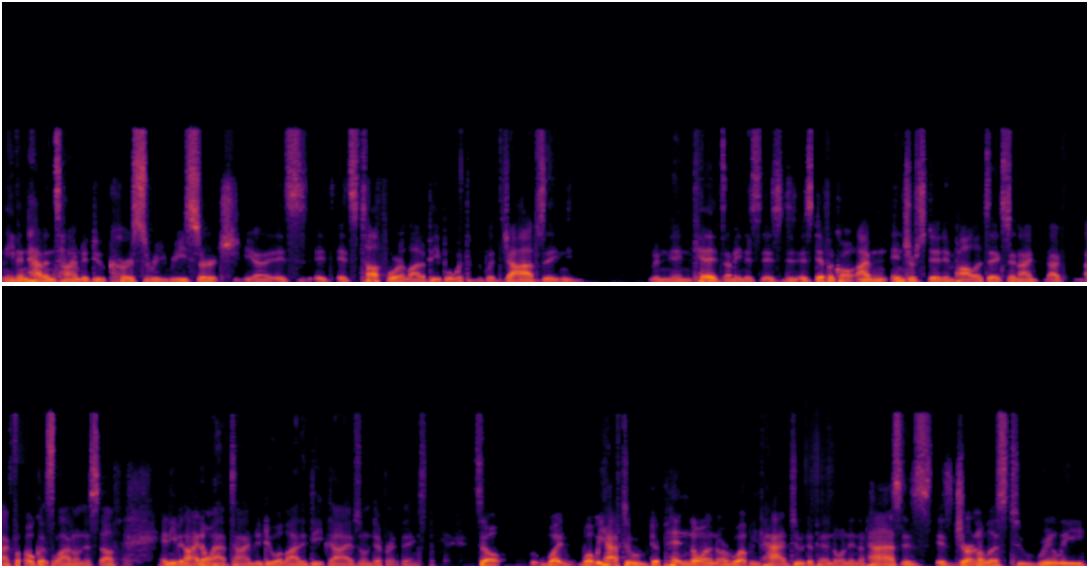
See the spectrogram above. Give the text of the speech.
even having time to do cursory research you know it's it, it's tough for a lot of people with with jobs they and, and kids. I mean it's, it's it's difficult. I'm interested in politics and I, I i focus a lot on this stuff. And even i don't have time to do a lot of deep dives on different things. So what what we have to depend on or what we've had to depend on in the past is is journalists to really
